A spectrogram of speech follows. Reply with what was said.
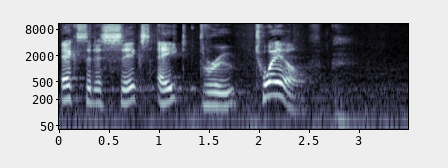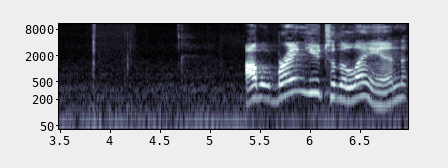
Exodus 6, 8 through 12. I will bring you to the land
